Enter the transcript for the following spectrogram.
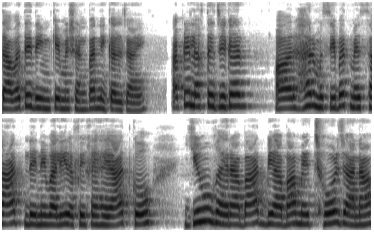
دعوت دین کے مشن پر نکل جائیں۔ اپنے لخت جگر اور ہر مصیبت میں ساتھ دینے والی رفیق حیات کو یوں غیر آباد بیابا میں چھوڑ جانا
